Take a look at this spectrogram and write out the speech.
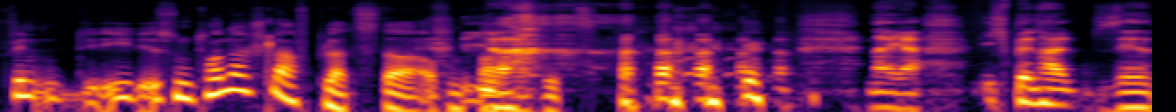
finden, die ist ein toller Schlafplatz da auf dem Fahrersitz. Ja. naja, ich bin halt sehr,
